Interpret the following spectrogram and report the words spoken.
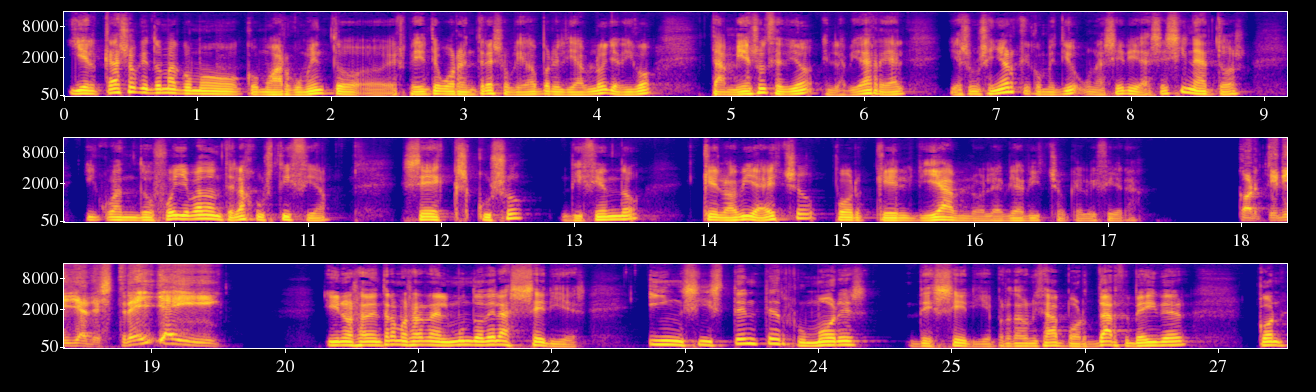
Y el caso que toma como, como argumento Expediente Warren 3, obligado por el diablo, ya digo, también sucedió en la vida real. Y es un señor que cometió una serie de asesinatos y cuando fue llevado ante la justicia, se excusó diciendo que lo había hecho porque el diablo le había dicho que lo hiciera. Cortinilla de estrella y... Y nos adentramos ahora en el mundo de las series. Insistentes rumores de serie protagonizada por Darth Vader con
